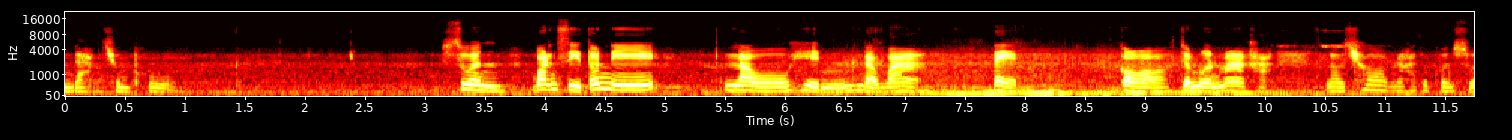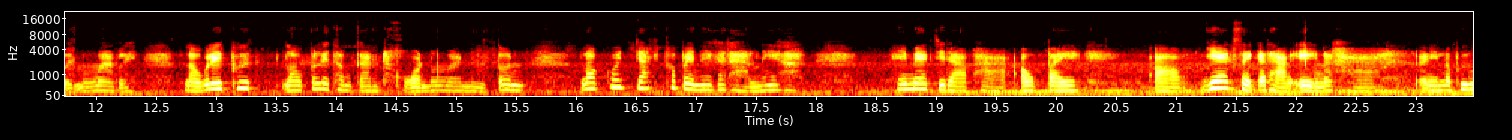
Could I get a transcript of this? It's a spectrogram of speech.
ำด่างชมพู ส่วนบอนสีต้นนี้เราเห็นแบบว่าแตกกอจำนวนมากค่ะ เราชอบนะคะ ทุกคนสวยมากๆเลย เราก็เลยพืชเราก็เลยทำการถอนออกมาหนึ่งต้น เราก็ยัดเข้าไปในกระถางนี้ค่ะ ให้แม่จิดาพาเอาไปแยกใส่กระถางเองนะคะ อันนี้เราเพิ่ง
